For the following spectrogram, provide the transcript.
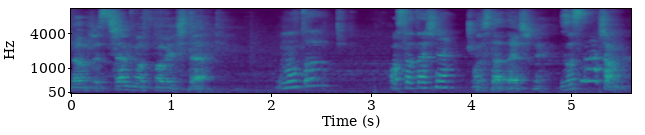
Dobrze, strzelmy odpowiedź D. No to ostatecznie Ostatecznie. zaznaczam.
